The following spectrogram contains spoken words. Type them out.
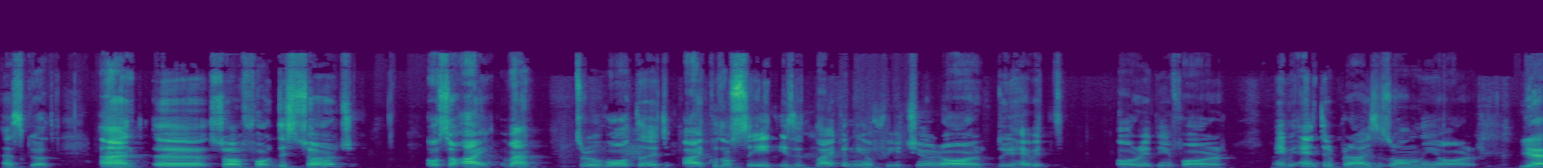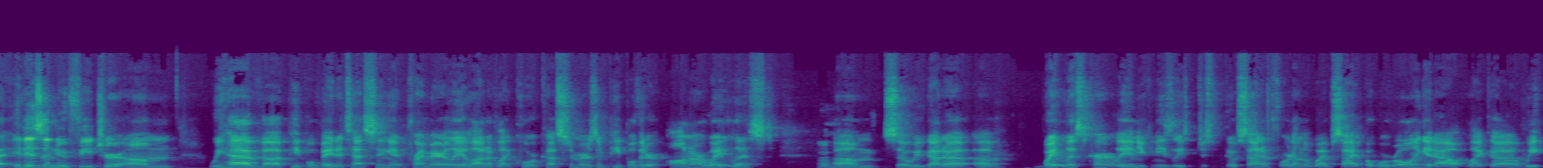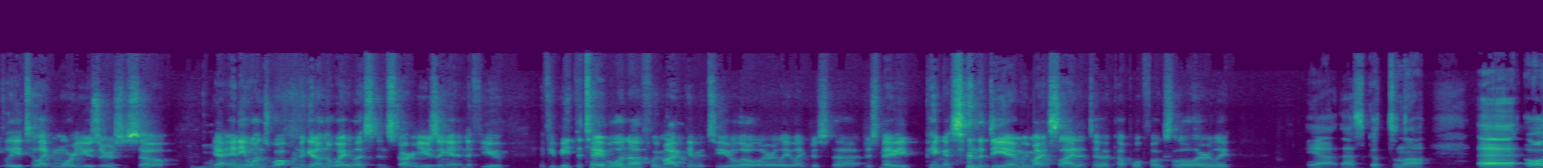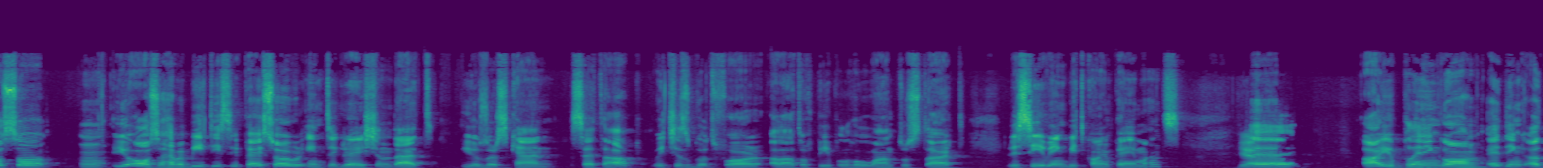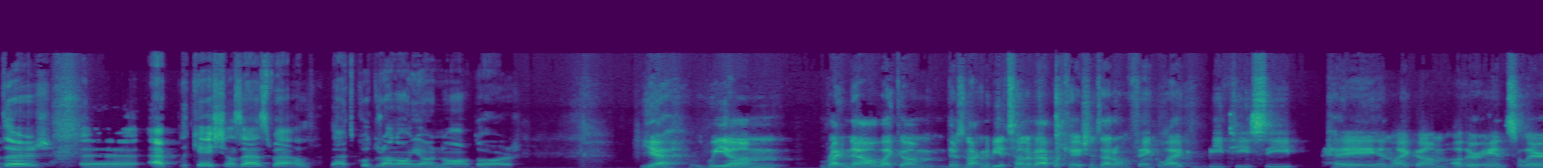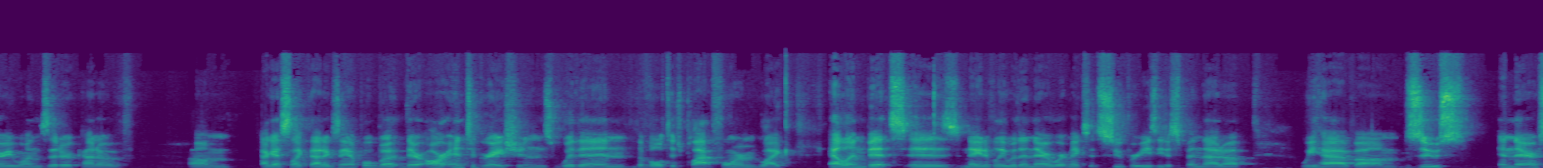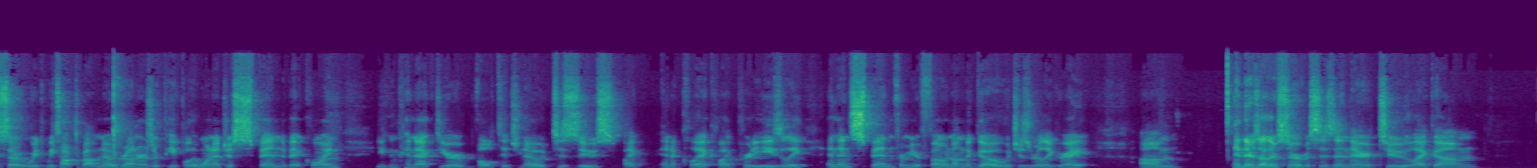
That's good. And uh, so for this surge, also I went through voltage. I couldn't see it. Is it like a new feature or do you have it already for maybe enterprises only or Yeah, it is a new feature. Um, we have uh, people beta testing it, primarily a lot of like core customers and people that are on our wait list. Mhm. Um, so we've got a, a wait list currently, and you can easily just go sign up for it on the website. But we're rolling it out like uh, weekly to like more users. So Mhm. yeah, anyone's welcome to get on the wait list and start using it. And if you if you beat the table enough, we might give it to you a little early. Like just uh, just maybe ping us in the DM. We might slide it to a couple of folks a little early. Yeah, that's good to know. Uh, also, mm, you also have a BTC Pay server integration that users can set up, which is good for a lot of people who want to start receiving Bitcoin payments. Yeah. Uh, are you planning on adding other uh, applications as well that could run on your node or? Yeah, we um right now like um there's not going to be a ton of applications I don't think like BTC Pay and like um other ancillary ones that are kind of um I guess like that example, but there are integrations within the Voltage platform like LNbits is natively within there where it makes it super easy to spin that up. We have um, Zeus in there. So we, we talked about node runners or people that want to just spend Bitcoin you can connect your voltage node to Zeus like in a click, like pretty easily, and then spin from your phone on the go, which is really great. Um, and there's other services in there too, like um,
